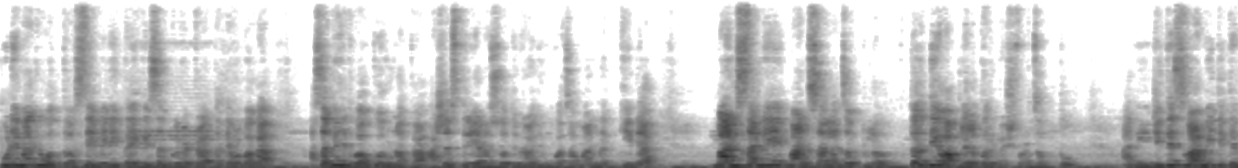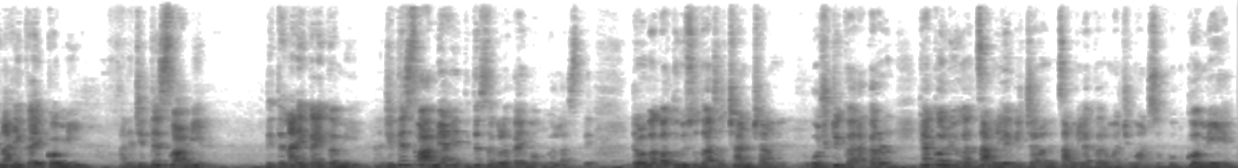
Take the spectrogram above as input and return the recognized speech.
पुढे मागे होतं सेवेने काही काही संकट टळतात. त्यामुळे बघा असा भेदभाव करू नका. अशा स्त्रियांना स्वतः हळदीमुखाचा मान नक्की द्या. माणसाने माणसाला जपलं तर देव आपल्याला परमेश्वर जपतो. आणि जिथे स्वामी तिथे नाही काही कमी. आणि जिथे स्वामी तिथे नाही काही कमी. आणि जिथे स्वामी आहे तिथे सगळं काही मंगल असते. त्यामुळे बघा तुम्ही सुद्धा असं छान छान गोष्टी करा. कारण ह्या कलियुगात चांगले विचार आणि चांगल्या कर्माची माणसं खूप कमी आहेत.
